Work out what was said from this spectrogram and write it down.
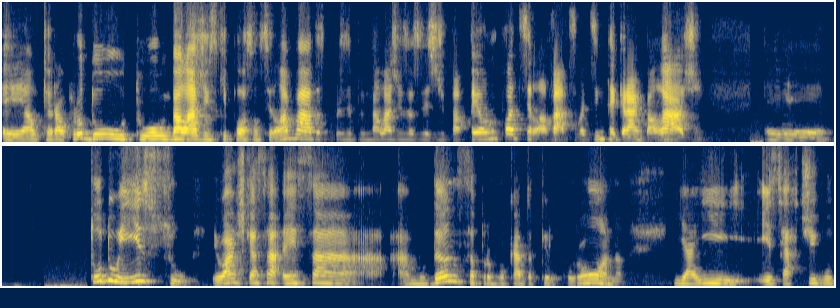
é, alterar o produto, ou embalagens que possam ser lavadas, por exemplo, embalagens às vezes de papel não pode ser lavada, você vai desintegrar a embalagem. É, tudo isso, eu acho que essa, essa a mudança provocada pelo corona, e aí esse artigo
